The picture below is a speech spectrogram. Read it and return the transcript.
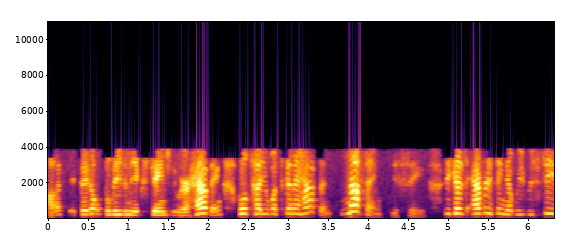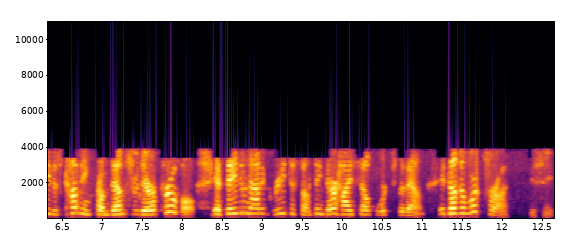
us, if they don't believe in the exchange that we're having, we'll tell you what's going to happen. Nothing, you see. Because everything that we receive is coming from them through their approval. If they do not agree to something, their high self works for them. It doesn't work for us, you see.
